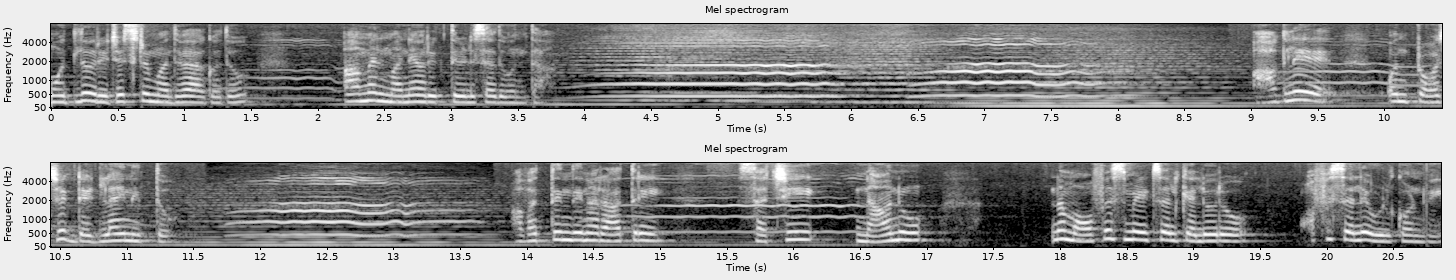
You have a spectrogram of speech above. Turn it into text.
ಮೊದಲು ರಿಜಿಸ್ಟ್ರ್ ಮದುವೆ ಆಗೋದು, ಆಮೇಲೆ ಮನೆಯವ್ರಿಗೆ ತಿಳಿಸೋದು ಅಂತ. ಆಗಲೇ ಒಂದು ಪ್ರಾಜೆಕ್ಟ್ ಡೆಡ್ಲೈನ್ ಇತ್ತು. ಅವತ್ತಿನ ದಿನ ರಾತ್ರಿ ಸಚಿ, ನಾನು ನಮ್ಮ ಆಫೀಸ್ ಮೇಟ್ಸಲ್ಲಿ ಕೆಲವರು ಆಫೀಸಲ್ಲೇ ಉಳ್ಕೊಂಡ್ವಿ.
